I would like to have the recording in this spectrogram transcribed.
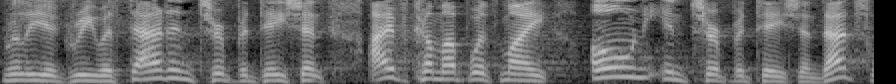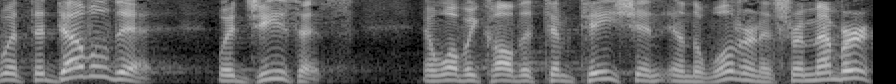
really agree with that interpretation. I've come up with my own interpretation. That's what the devil did with Jesus and what we call the temptation in the wilderness. Remember,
